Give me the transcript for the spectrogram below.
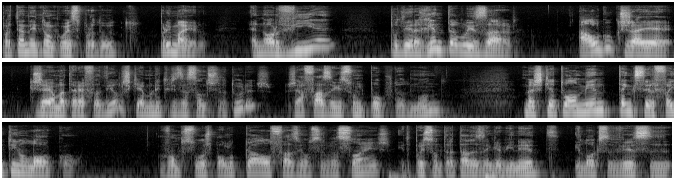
Pretende então com esse produto, primeiro, a Norvia poder rentabilizar algo que já é que já é uma tarefa deles, que é a monitorização de estruturas, já fazem isso um pouco por todo o mundo, mas que atualmente tem que ser feito em loco. Vão pessoas para o local, fazem observações e depois são tratadas em gabinete e logo se vê se,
